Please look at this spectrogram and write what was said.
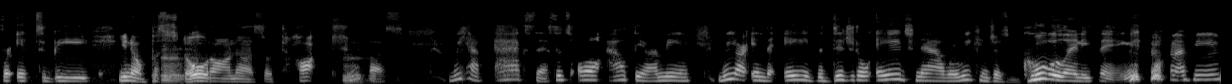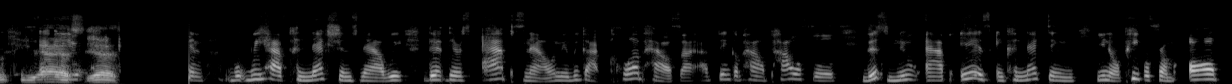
for it to be you know bestowed mm-hmm. on us or taught to mm-hmm. us we have access. It's all out there. I mean we are in the age the digital age now where we can just google anything you know what i mean? Mm, yes yes. And we have connections now. We there, there's apps now. I mean we got clubhouse. I, I, think of how powerful this new app is in connecting you know people from all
